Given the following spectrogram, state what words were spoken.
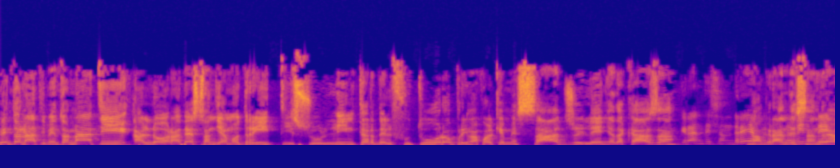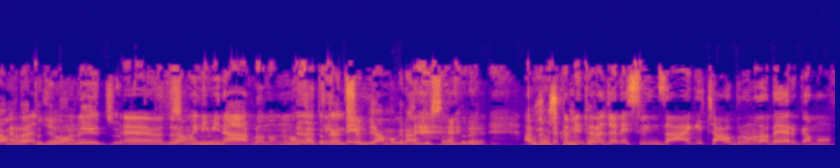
Bentornati, bentornati. Allora, adesso andiamo dritti sull'Inter del futuro. Prima qualche messaggio, Ilenia da casa. Grande Sandrea, No, grande Sandrea avevamo detto di non leggerlo, Eh, dovevamo Sandrea. eliminarlo, non, non ho Abbiamo fatto detto in cancelliamo tempo. grande Sandrea. ha Cosa ha perfettamente scritto? ragione su Inzaghi. Ciao Bruno da Bergamo.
